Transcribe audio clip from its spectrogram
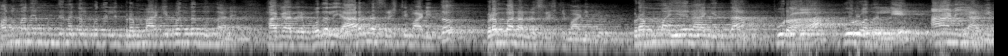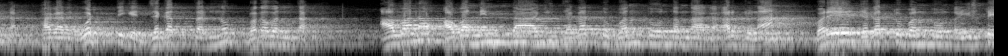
ಹನುಮನೇ ಮುಂದಿನ ಕಲ್ಪದಲ್ಲಿ ಬ್ರಹ್ಮಾಗಿ ಬಂದದ್ದು ತಾನೆ. ಹಾಗಾದ್ರೆ ಮೊದಲು ಯಾರನ್ನ ಸೃಷ್ಟಿ ಮಾಡಿದ್ದು? ಬ್ರಹ್ಮನನ್ನು ಸೃಷ್ಟಿ ಮಾಡಿದ್ರು ಬ್ರಹ್ಮ ಏನಾಗಿದ್ದ? ಪುರ, ಪೂರ್ವದಲ್ಲಿ ಆಣಿಯಾಗಿದ್ದ. ಹಾಗಾದ್ರೆ ಒಟ್ಟಿಗೆ ಜಗತ್ತನ್ನು ಭಗವಂತ ಅವನ ಅವನಿಂದಾಗಿ ಜಗತ್ತು ಬಂತು ಅಂತಂದಾಗ ಅರ್ಜುನ, ಬರೇ ಜಗತ್ತು ಬಂತು ಅಂತ ಇಷ್ಟೇ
